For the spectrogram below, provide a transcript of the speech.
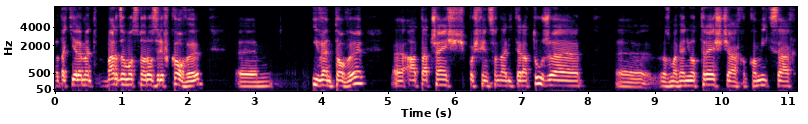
no taki element bardzo mocno rozrywkowy, eventowy, e, a ta część poświęcona literaturze, e, rozmawianiu o treściach, o komiksach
